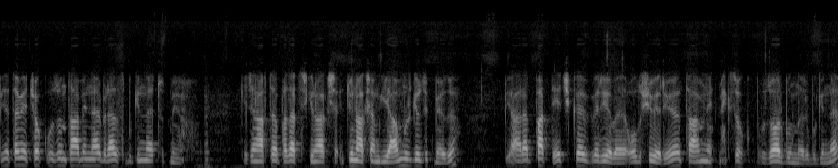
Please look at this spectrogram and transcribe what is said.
bir de tabii çok uzun tahminler biraz bugünler tutmuyor. Geçen hafta pazartesi günü akşam, dün akşamki yağmur gözükmüyordu. Bir ara pat diye çıkıveriyor böyle oluşu veriyor. Tahmin etmek zor, zor bunları bugünler.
